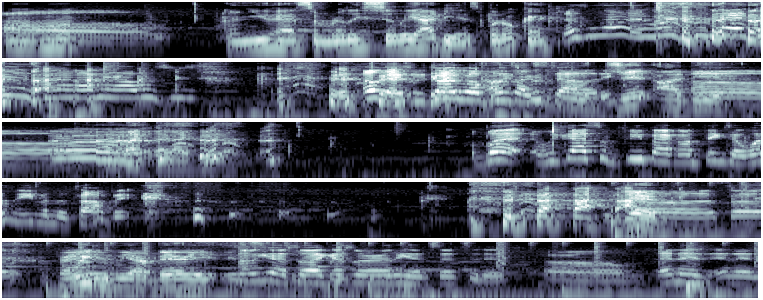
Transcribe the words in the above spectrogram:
Mhm. Um. and you had some really silly ideas, but okay. That's not. It wasn't that good, man. I mean, I was just. Okay, so we talked about police actually a brutality. legit idea. Um, I like that idea. but we got some feedback on things that wasn't even the topic. Yeah. Uh, so Apparently, We- we, are very. So yeah, so I guess we're really insensitive. Um, and it, and it,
